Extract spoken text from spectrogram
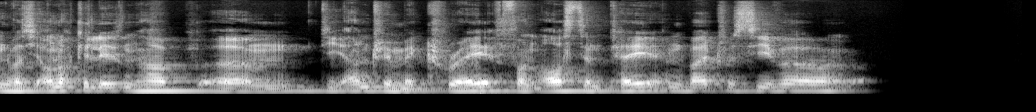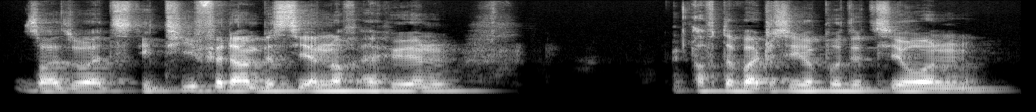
und was ich auch noch gelesen habe, ähm, die Andre McRae von Austin Pay, ein Wide Receiver, soll so jetzt die Tiefe da ein bisschen noch erhöhen. Auf der Wide Receiver Position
